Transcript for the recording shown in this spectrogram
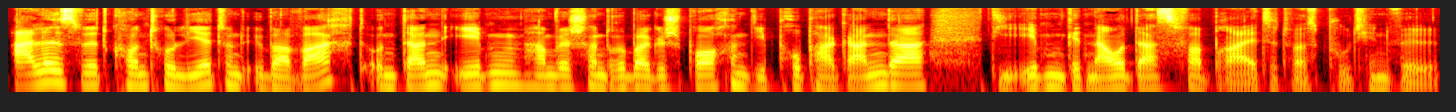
alles wird kontrolliert und überwacht und dann eben, haben wir schon drüber gesprochen, die Propaganda, die eben genau das verbreitet, was Putin will.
